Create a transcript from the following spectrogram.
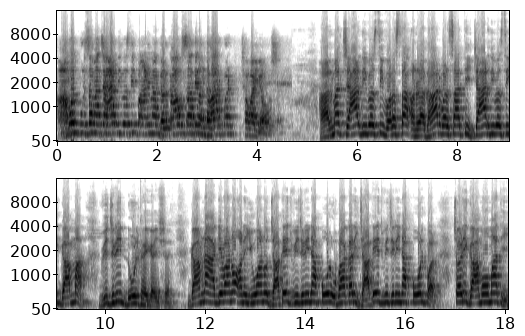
આમોદ ચાર દિવસથી પાણીમાં ગરકાવ સાથે અંધારપટ છવાઈ ગયો છે. હાલમાં ચાર દિવસથી વરસતા અનરાધાર વરસાદથી ચાર દિવસથી ગામમાં વીજળી ડૂલ થઈ ગઈ છે. ગામના આગેવાનો અને યુવાનો જાતે જ વીજળીના પોલ ઊભા કરી જાતે જ વીજળીના પોલ પર ચડી ગામોમાંથી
